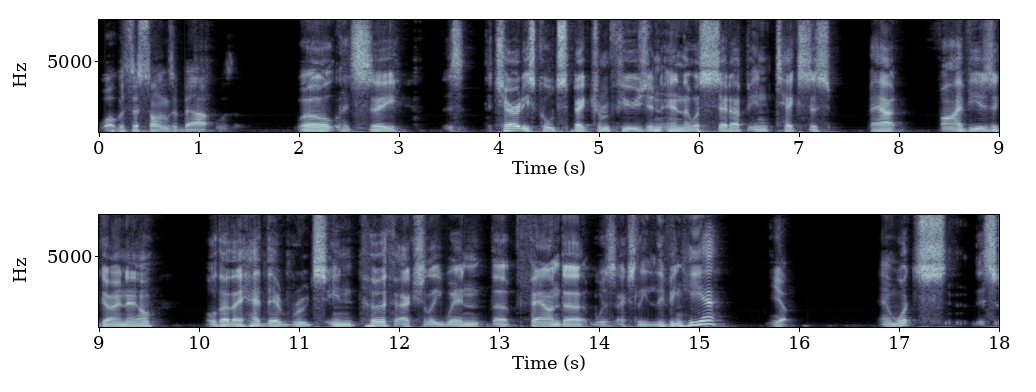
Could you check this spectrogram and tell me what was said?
what was the songs about? Was it Well, let's see. This, the charity's called Spectrum Fusion, and they were set up in Texas about five years ago now. Although they had their roots in Perth, actually, when the founder was actually living here. Yep. And what's this?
